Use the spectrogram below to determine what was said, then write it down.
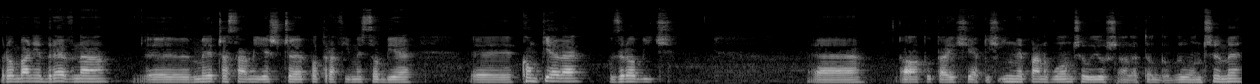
rąbanie drewna. E, my czasami jeszcze potrafimy sobie kąpiele zrobić. O, tutaj się jakiś inny pan włączył już, ale to go wyłączymy.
